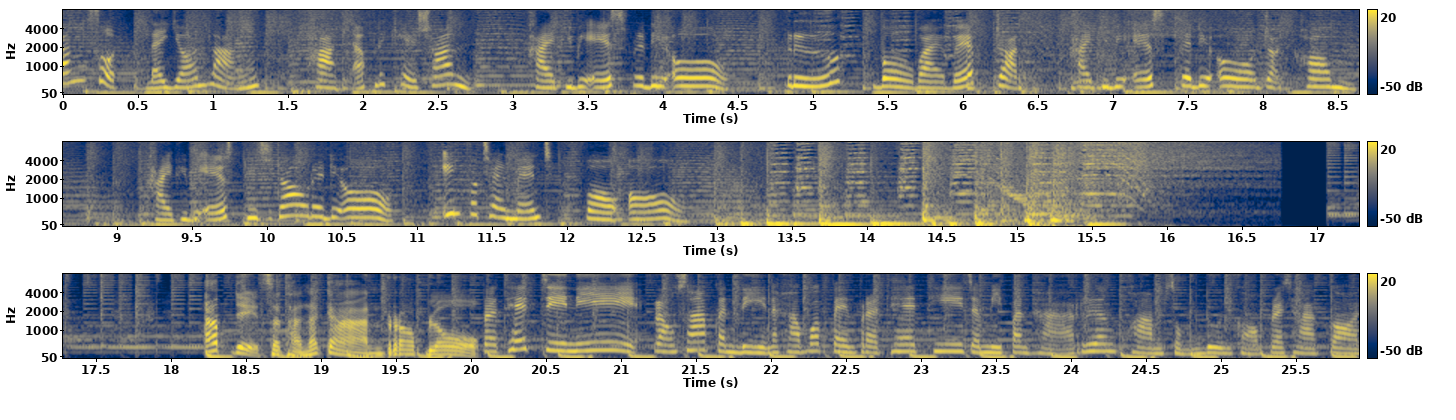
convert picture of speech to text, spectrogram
ั้งสดและย้อนหลังผ่านแอปพลิเคชัน Thai PBS Radio หรือเวอร์ไบเว็บไทยพีบีเอสเรดิโอคอมไทยพีบีเอสดิจิทัลเรดิโออินฟอร์ทนเมนต์ for all อัปเดตสถานการณ์รอบโลก ประเทศจีนนี่เราทราบกันดีนะคะว่าเป็นประเทศที่จะมีปัญหาเรื่องความสมดุลของประชากร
